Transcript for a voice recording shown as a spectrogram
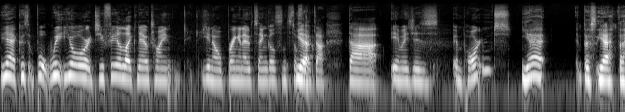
Yeah, because but with your, do you feel like now trying, you know, bringing out singles and stuff like that, that image is important? yeah, this yeah the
